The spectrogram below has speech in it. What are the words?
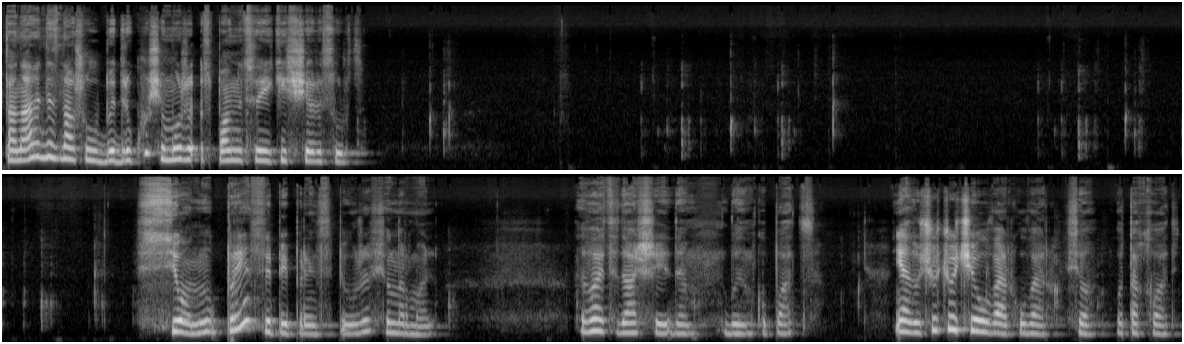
Та навіть не знав, що у бедроку ще може спавнитися якийсь ще ресурс. Все, ну, в принципі, в принципі, вже все нормально. Давайте далі йдемо, будемо купатися. Ні, ну чуть-чуть ще уверх, уверх. Все, отак хватить.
